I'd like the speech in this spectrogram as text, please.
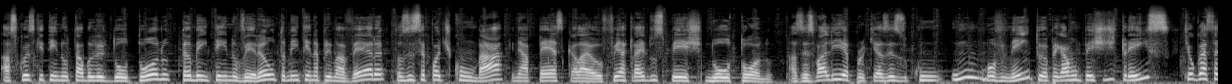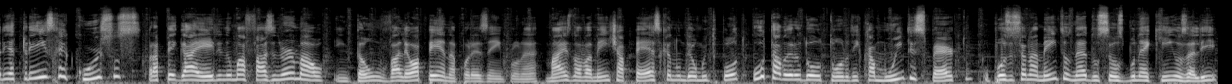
As coisas que tem no tabuleiro do outono, também tem no verão, também tem na primavera. Então às vezes você pode combar, que nem a pesca lá, eu fui atrás dos peixes no outono. Às vezes valia, porque às vezes com um movimento, eu pegava um peixe de 3, que eu gastaria 3 recursos para pegar ele numa fase normal. Então valeu a pena, por exemplo, né? Mas novamente a pesca não deu muito ponto. O tabuleiro do outono tem que ficar muito esperto. O posicionamento, né, dos seus bonequinhos ali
